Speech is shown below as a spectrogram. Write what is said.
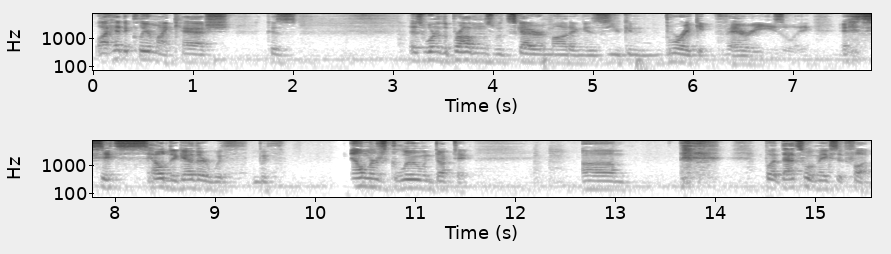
Well, I had to clear my cache because as one of the problems with Skyrim modding is you can break it very easily. It's it's held together with with Elmer's glue and duct tape. Um, but that's what makes it fun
